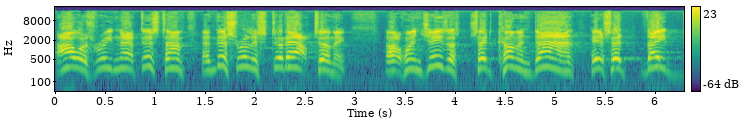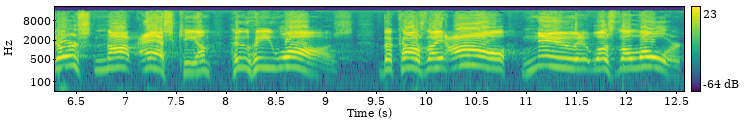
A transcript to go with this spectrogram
I was reading that this time, and this really stood out to me. Uh, when Jesus said, Come and dine, it said, They durst not ask him who he was because they all knew it was the Lord.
